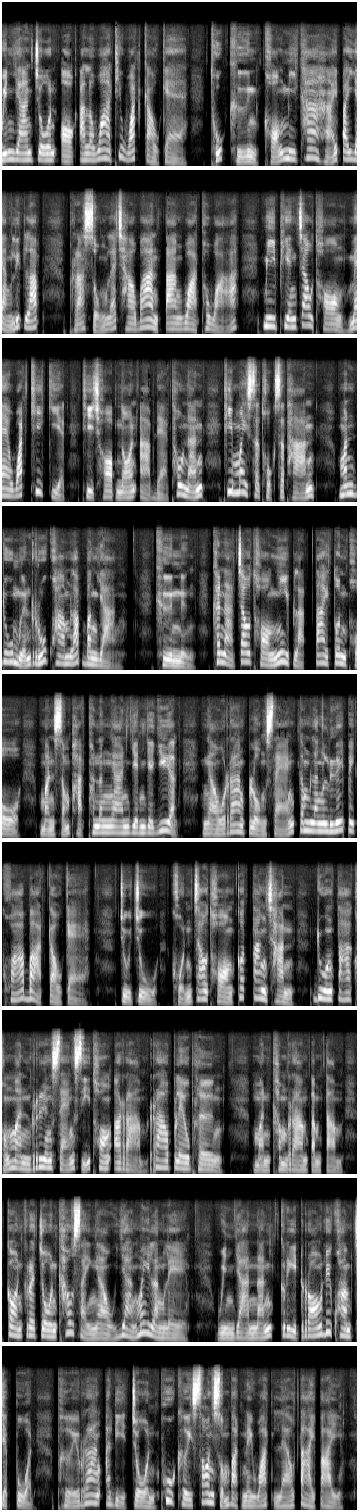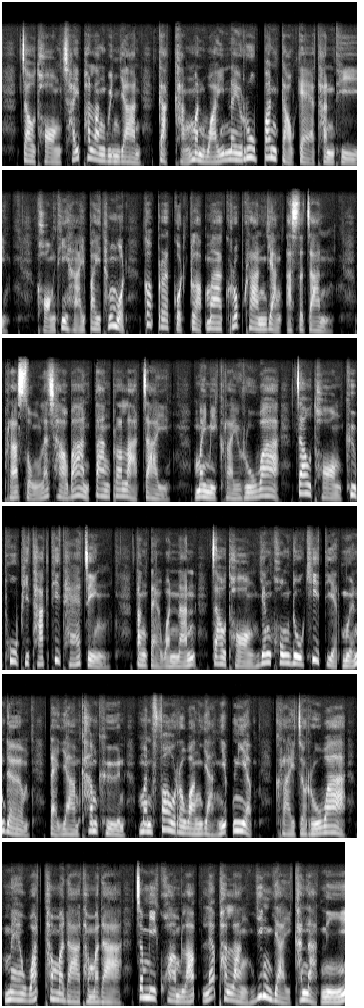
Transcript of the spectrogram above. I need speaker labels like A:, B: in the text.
A: วิญญาณโจรออกอารวาสที่วัดเก่าแก่ ทุกคืนของมีค่าหายไปอย่างลึกลับ พระสงฆ์และชาวบ้านต่างหวาดผวา มีเพียงเจ้าทอง แม่วัดขี้เกียจที่ชอบนอนอาบแดดเท่านั้นที่ไม่สะทกสถาน มันดูเหมือนรู้ความลับบางอย่างคืนหนึ่งขณะเจ้าทองงีบหลับใต้ต้นโพ มันสัมผัสพลังงานเย็นยเยือก เงาร่างโปร่งแสงกำลังเลื้อยไปคว้าบาทเก่าแก่ จู่ๆ ขนเจ้าทองก็ตั้งชัน ดวงตาของมันเรืองแสงสีทองอาราม ราวเปลวเพลิง มันคำรามต่ำๆ ก่อนกระโจนเข้าใส่เงาอย่างไม่ลังเล วิญญาณนั้นกรีดร้องด้วยความเจ็บปวด เผยร่างอดีตโจรผู้เคยซ่อนสมบัติในวัดแล้วตายไป เจ้าทองใช้พลังวิญญาณกักขังมันไว้ในรูปปั้นเก่าแก่ทันที ของที่หายไปทั้งหมดก็ปรากฏกลับมาครบครันอย่างอัศจรรย์ พระสงฆ์และชาวบ้านต่างประหลาดใจ ไม่มีใครรู้ว่าเจ้าทองคือผู้พิทักษ์ที่แท้จริง ตั้งแต่วันนั้นเจ้าทองยังคงดูขี้เกียจเหมือนเดิม แต่ยามค่ำคืนมันเฝ้าระวังอย่างเงียบๆ ใครจะรู้ว่าแม้วัดธรรมดาธรรมดาจะมีความลับและพลังยิ่งใหญ่ขนาดนี้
